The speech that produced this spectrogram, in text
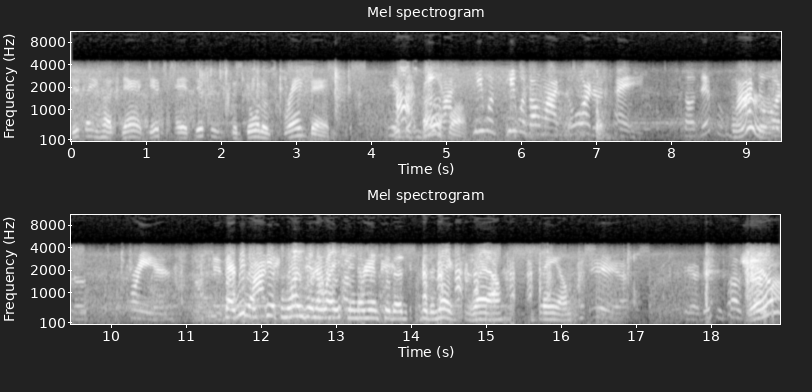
this ain't her dad. This, eh, this is the daughter's granddaddy. Yeah, Ah, this my- he was he was on my daughter's page. So this was my Ooh. daughter's friend. And So we done skipped one That generation and went to the to the next. Wow, damn. Yeah. Yeah, this is her Well, grandma.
